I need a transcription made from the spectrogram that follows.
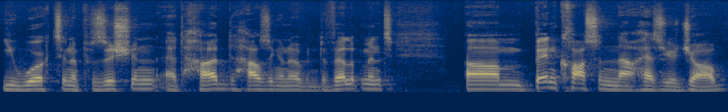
You worked in a position at HUD, Housing and Urban Development. Um, ben Carson now has your job.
